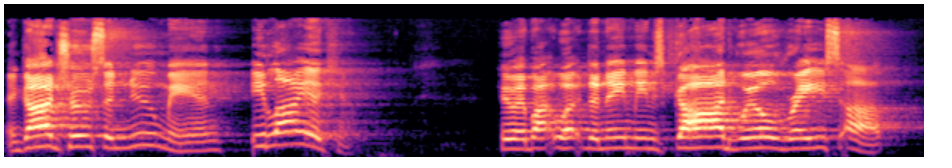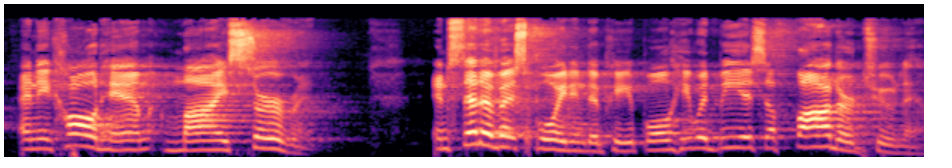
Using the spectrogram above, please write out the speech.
And God chose a new man, Eliakim who what the name means God will raise up, and he called him my servant. Instead of exploiting the people, he would be as a father to them.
